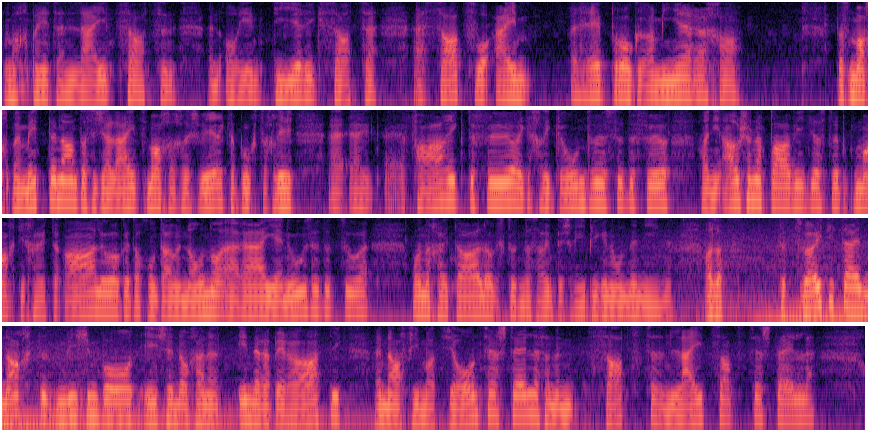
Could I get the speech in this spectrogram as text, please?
macht man jetzt einen Leitsatz, einen, einen Orientierungssatz, einen Satz, wo einem reprogrammieren kann. Das macht man miteinander, das ist allein zu machen ein bisschen schwierig, da braucht es ein bisschen äh, äh, Erfahrung dafür, ein bisschen Grundwissen dafür. Da habe ich auch schon ein paar Videos darüber gemacht, die könnt ihr anschauen, da kommt auch noch, eine Reihe raus dazu, die ihr könnt anschauen Ich tue das auch in Beschreibungen unten rein. Also, der zweite Teil nach dem Vision Board ist noch eine, in einer Beratung eine Affirmation zu erstellen, so einen Satz, einen Leitsatz zu erstellen.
